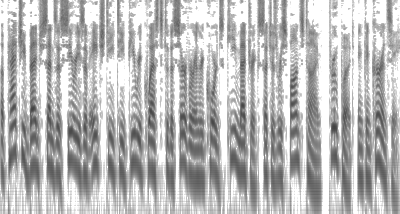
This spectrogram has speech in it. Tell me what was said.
Apache Bench sends a series of HTTP requests to the server and records key metrics such as response time, throughput, and concurrency.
